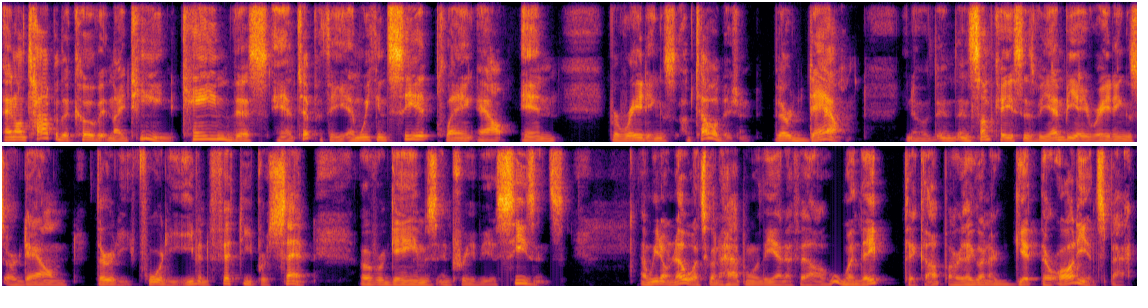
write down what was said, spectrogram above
And on top of the COVID 19 came this antipathy, and we can see it playing out in the ratings of television. They're down. You know, in, in some cases, the NBA ratings are down 30, 40, even 50% over games in previous seasons. And we don't know what's going to happen with the NFL when they pick up. Are they going to get their audience back?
